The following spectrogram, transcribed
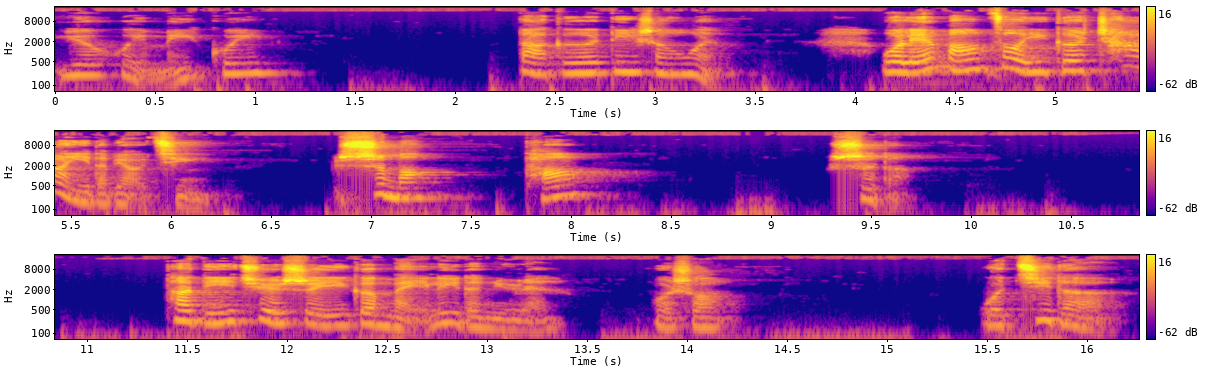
约会玫瑰？大哥低声问。我连忙做一个诧异的表情。是吗？她？是的。她的确是一个美丽的女人。我说。我记得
